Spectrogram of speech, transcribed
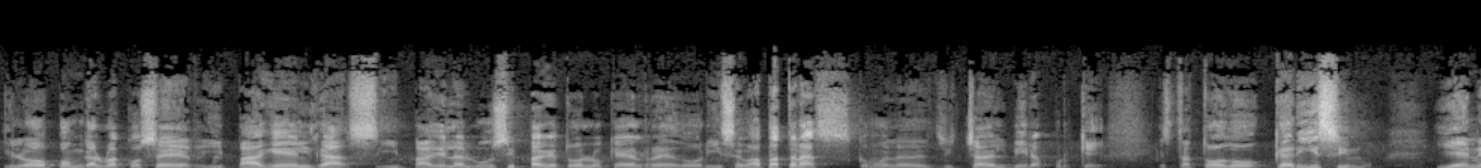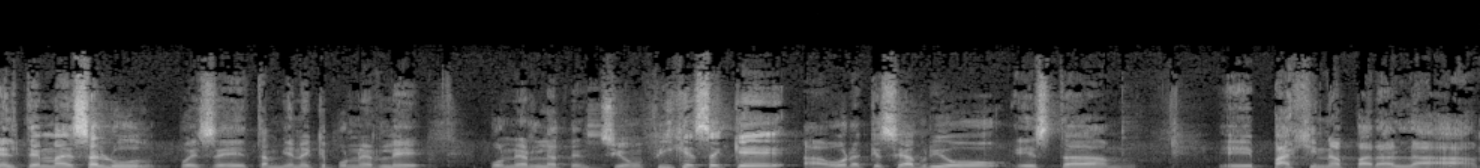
y luego póngalo a cocer y pague el gas y pague la luz y pague todo lo que hay alrededor y se va para atrás, como la desdichada Elvira, porque está todo carísimo. Y en el tema de salud, pues eh, también hay que ponerle, ponerle atención. Fíjese que ahora que se abrió esta eh, página para la,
